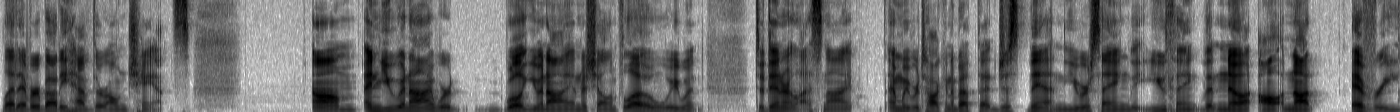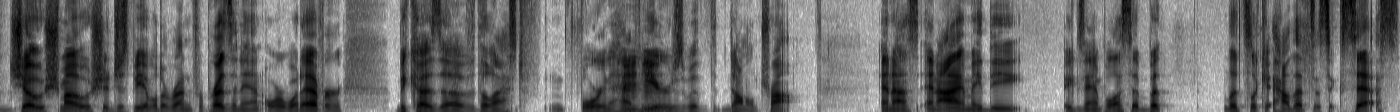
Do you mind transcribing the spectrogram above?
Let everybody have their own chance. Um and you and I were well, you and I and Michelle and Flo, we went to dinner last night and we were talking about that just then. You were saying that you think that no, all, not every Joe Schmo should just be able to run for president or whatever because of the last four and a half Mhm. years with Donald Trump. And I and I made the example. I said, but let's look at how that's a success.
